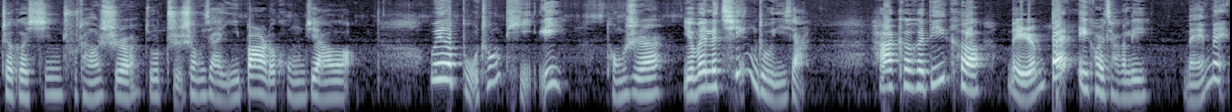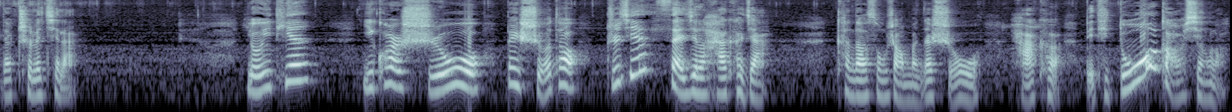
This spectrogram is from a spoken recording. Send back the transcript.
这个新储藏室就只剩下一半的空间了。为了补充体力，同时也为了庆祝一下，哈克和迪克每人掰了一块巧克力，美美的吃了起来。有一天，一块食物被舌头直接塞进了哈克家。看到送上门的食物，哈克别提多高兴了。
